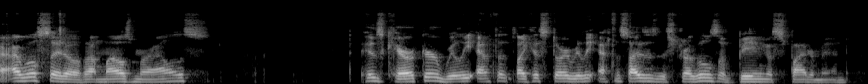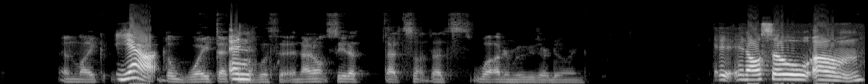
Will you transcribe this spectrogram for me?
I, I will say though about Miles Morales, his character really emph like his story really emphasizes the struggles of being a Spider-Man and like Yeah, the weight that and comes with it. And I don't see that that's that's what other movies are doing. It, it also um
